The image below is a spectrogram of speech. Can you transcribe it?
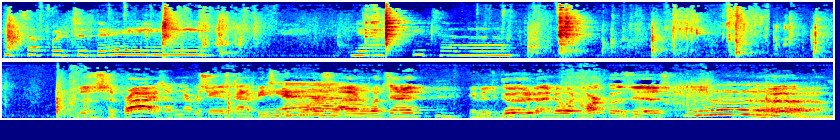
Pizza for today. Yes, pizza. This is a surprise. I've never seen this kind of pizza before, so I don't know what's in it. If it's good, I know what Marco's is. Ooh. Oh.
